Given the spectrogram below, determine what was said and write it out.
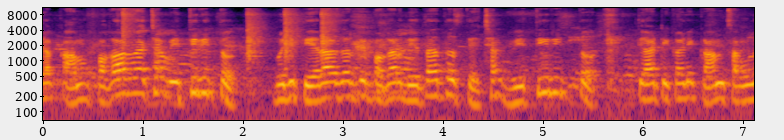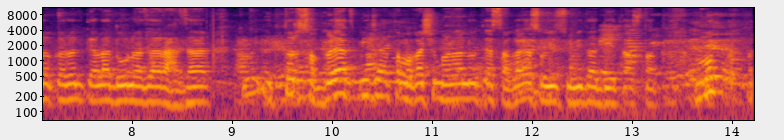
त्या काम पगाराच्या व्यतिरिक्त म्हणजे तेरा हजार ते पगार देतातच त्याच्या व्यतिरिक्त त्या ठिकाणी काम चांगलं करेल त्याला दोन हजार हजार किंवा इतर सगळ्याच मी जे आता मगाशी म्हणालो त्या सगळ्या सोयी सुविधा देत असतात. मग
